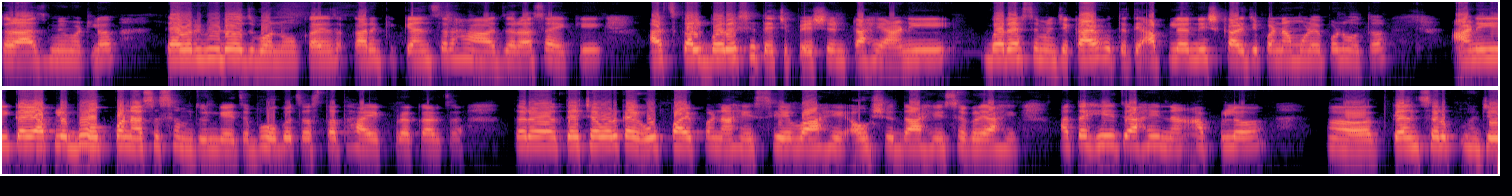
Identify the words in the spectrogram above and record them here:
तर आज मी म्हटलं त्यावर व्हिडिओज बनवू का- कारण की कॅन्सर हा आजार असा आहे की आजकाल बरेचसे त्याचे पेशंट आहे आणि बरेचसे म्हणजे काय होतं ते आपल्या निष्काळजीपणामुळे पण होतं. आणि काही आपले भोग पण असं समजून घ्यायचं. भोगच असतात हा एक प्रकारचा. तर त्याच्यावर काही उपाय पण आहे. सेवा आहे औषध आहे सगळे आहे. आता हे जे आहे ना आपलं कॅन्सर म्हणजे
